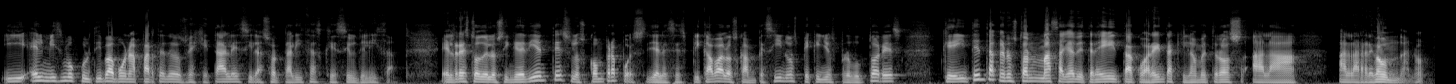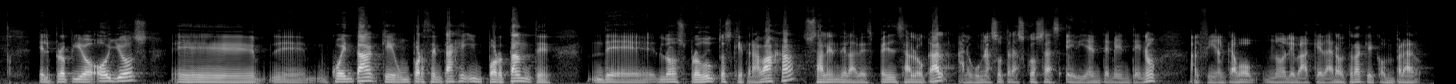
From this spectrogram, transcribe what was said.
y él mismo cultiva buena parte de los vegetales y las hortalizas que se utiliza. El resto de los ingredientes los compra, pues ya les explicaba, a los campesinos, pequeños productores, que intentan que no están más allá de 30, 40 kilómetros a la, a la redonda, ¿no? El propio Hoyos eh, eh, cuenta que un porcentaje importante de los productos que trabaja salen de la despensa local, algunas otras cosas evidentemente no. Al fin y al cabo no le va a quedar otra que comprar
